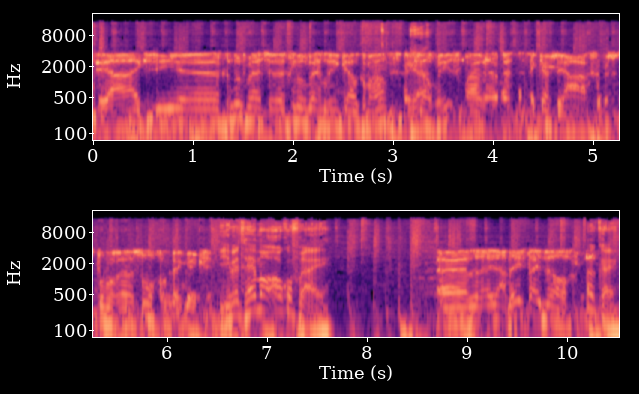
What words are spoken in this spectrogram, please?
Ja, ik zie eh, genoeg mensen genoeg wegdrinken elke maand. Ik zelf niet, maar eh, ik heb ze, ja, sommige, sommige ook denk ik. Je bent helemaal alcoholvrij. Eh, ja, deze tijd wel. Oké,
